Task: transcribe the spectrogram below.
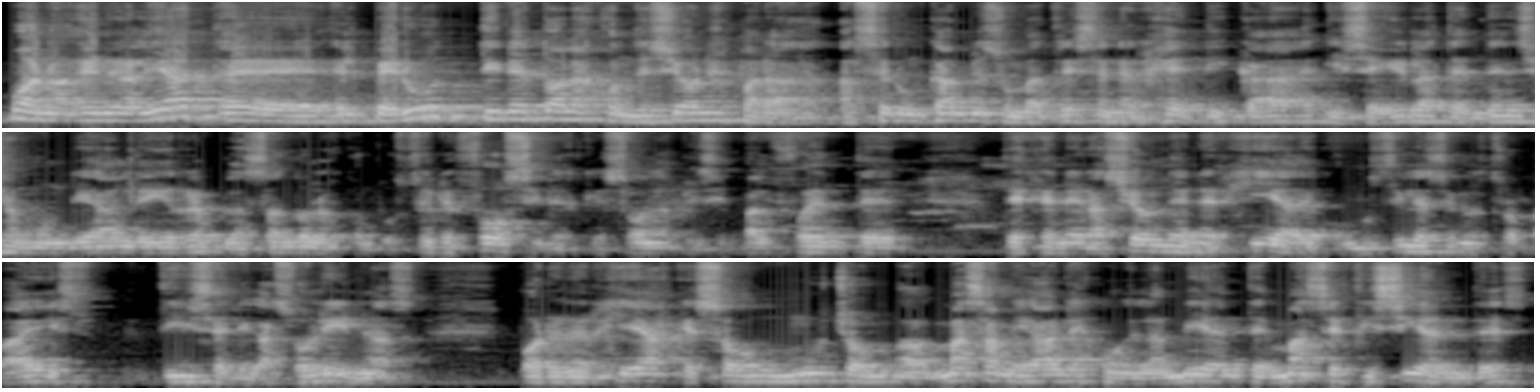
Bueno, en realidad eh, el Perú tiene todas las condiciones para hacer un cambio en su matriz energética y seguir la tendencia mundial de ir reemplazando los combustibles fósiles, que son la principal fuente de generación de energía de combustibles en nuestro país, diésel y gasolinas, por energías que son mucho más amigables con el ambiente, más eficientes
